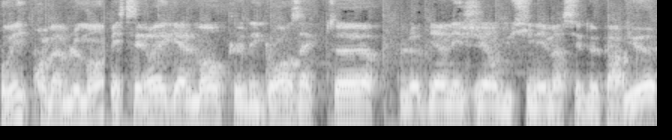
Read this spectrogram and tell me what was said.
Oui, probablement. Mais c'est vrai également que des grands acteurs, le dernier géant du cinéma, c'est Depardieu.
